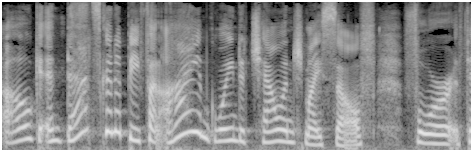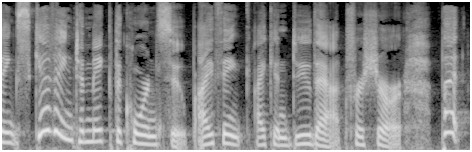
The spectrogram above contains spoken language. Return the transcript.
Okay, and that's going to be fun. I am going to challenge myself for Thanksgiving to make the corn soup. I think I can do that for sure. But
